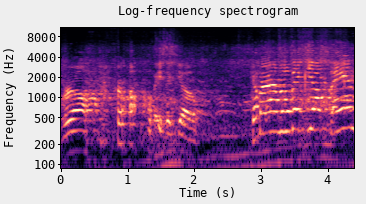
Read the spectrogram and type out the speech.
Rough, rough way to go. Come a big jump, fans.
